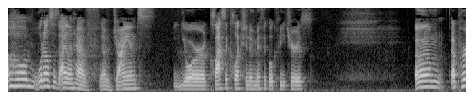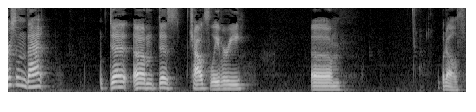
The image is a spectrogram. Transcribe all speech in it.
Um, what else does island have? They have giants, your classic collection of mythical creatures. Um, a person that do, um does child slavery. Um, what else?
